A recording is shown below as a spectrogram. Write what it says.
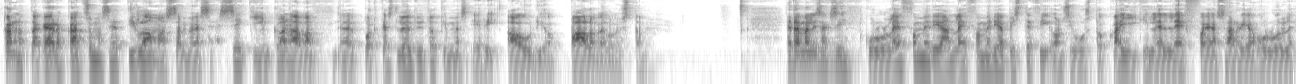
kannattaa käydä katsomassa ja tilaamassa myös sekin kanava. Podcast löytyy toki myös eri audiopalveluista. Ja tämän lisäksi kuuluu Leffamediaan. Leffamedia.fi on sivusto kaikille leffa- ja sarjahulluille.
